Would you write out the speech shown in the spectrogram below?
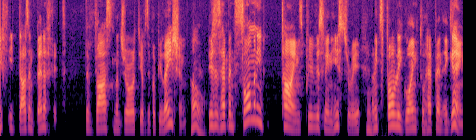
if it doesn't benefit the vast majority of the population. oh, This has happened so many times previously in history, Hmm. and it's probably going to happen again.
